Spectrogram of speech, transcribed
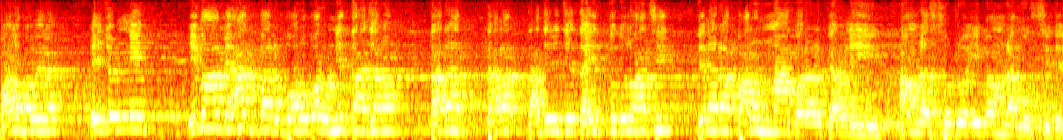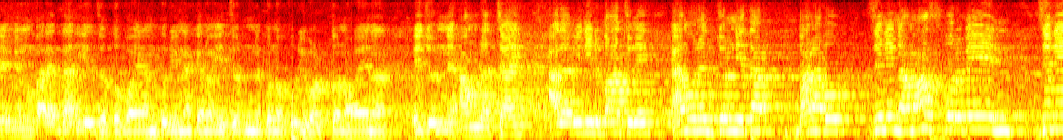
ভালো হবে না। এই জন্য ইমামে আকবর বড় বড় নেতা যারা, তারা তারা, তাদের যে দায়িত্বগুলো আছে, তেনারা পালন না করার কারণে আমরা ছোট ইমামরা মসজিদের মেম্বারে দাঁড়িয়ে যত বয়ান করি না কেন এই জন্য কোনো পরিবর্তন হয় না। এই জন্য আমরা চাই আগামী নির্বাচনে এমন একজন নেতা বানাবো, যিনি নামাজ পড়বেন, যিনি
